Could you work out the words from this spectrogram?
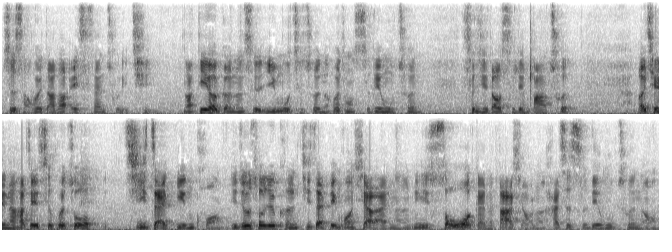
至少会达到 A 十三处理器。那第二个呢是荧幕尺寸呢会从十点五寸升级到十点八寸，而且呢它这次会做极窄边框，也就是说有可能极窄边框下来呢，你手握感的大小呢还是十点五寸哦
